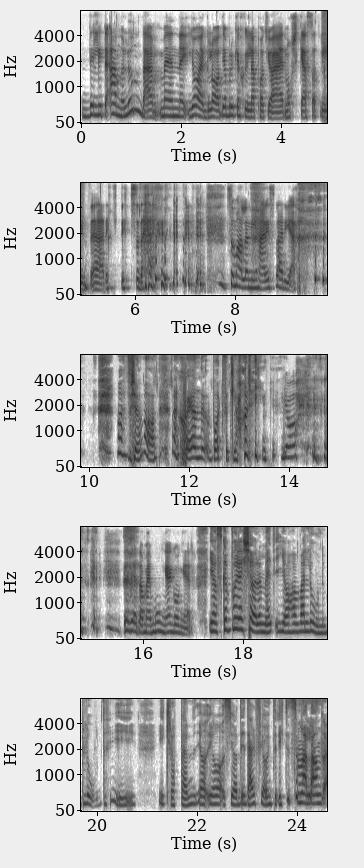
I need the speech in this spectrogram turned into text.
det är lite annorlunda men jag är glad. Jag brukar skylla på att jag är norska så att vi inte är riktigt sådär som alla ni här i Sverige. Vad bra! Vad skön bortförklaring. Ja, det räddar mig många gånger. Jag ska börja köra med att jag har vallonblod i, i kroppen. Jag, jag, så jag, det är därför jag inte riktigt som alla andra.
